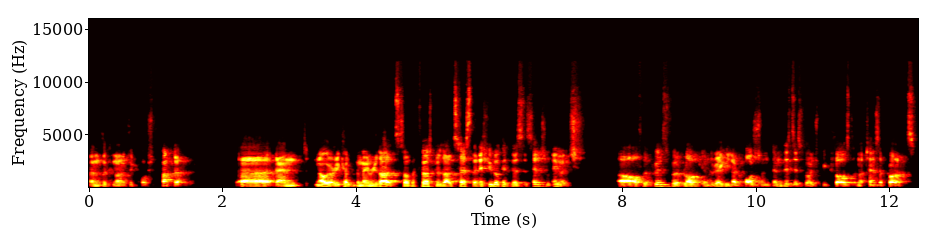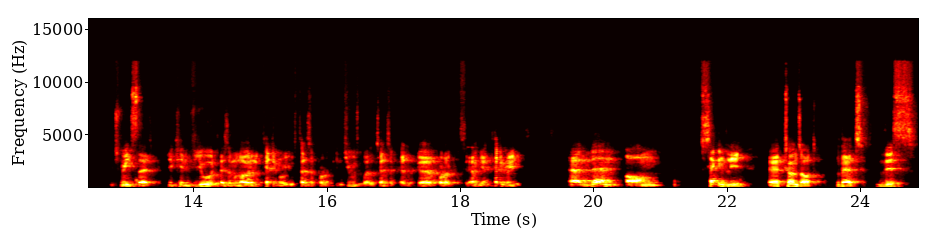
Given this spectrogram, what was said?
under the canonical quotient functor. Uh, and now we already come to the main results. So the first result says that if you look at this essential image uh, of the principal block in the regular quotient, then this is going to be closed under tensor products, which means that you can view it as a monoidal category with tensor product induced by the tensor uh, product of the ambient category. And then, um, secondly, it turns out that this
